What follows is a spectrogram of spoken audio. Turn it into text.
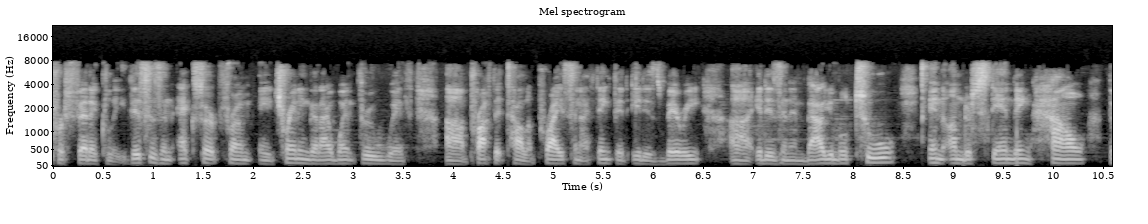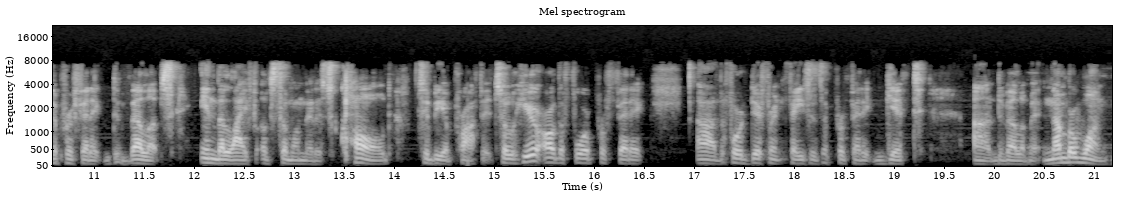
prophetically. This is an excerpt from a training that I went through with uh, Prophet Tyler Price, and I think that it is very, uh, it is an invaluable tool in understanding how the prophetic develops in the life of someone that is called to be a prophet. So here are the four prophetic, uh, the four different phases of prophetic gift uh, development. Number one.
